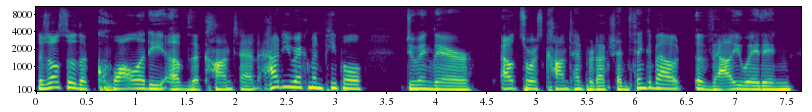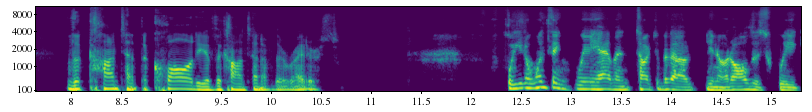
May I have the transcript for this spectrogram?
There's also the quality of the content. How do you recommend people doing their outsourced content production think about evaluating the content, the quality of the content of their writers? Well, you know, one thing we haven't talked about, you know, at all this week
